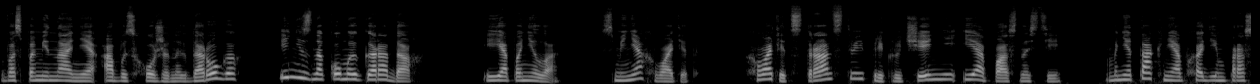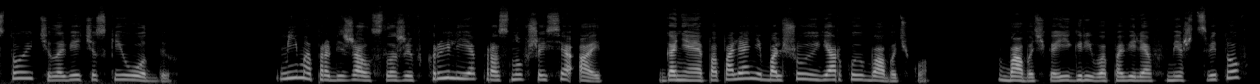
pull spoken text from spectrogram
воспоминания об исхоженных дорогах и незнакомых городах. И я поняла, с меня хватит. Хватит странствий, приключений и опасностей. Мне так необходим простой человеческий отдых. Мимо пробежал, сложив крылья, проснувшийся Айд, гоняя по поляне большую яркую бабочку. Бабочка, игриво повеляв меж цветов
